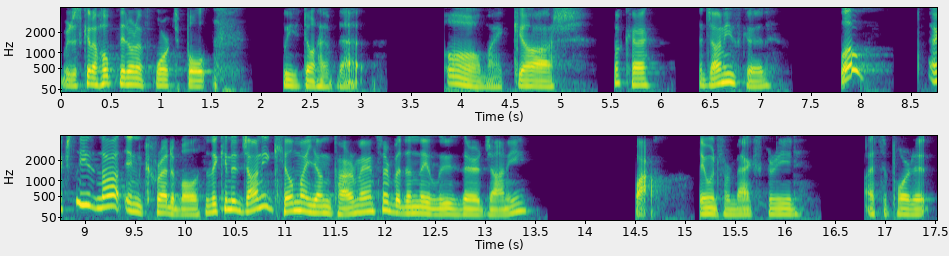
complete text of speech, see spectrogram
We're just going to hope they don't have Forked Bolt. Please don't have that. Oh my gosh. Okay. Johnny's good. Well, actually he's not incredible. So they can Johnny kill my young Pyromancer, but then they lose their Johnny? Wow. They went for max greed. I support it.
